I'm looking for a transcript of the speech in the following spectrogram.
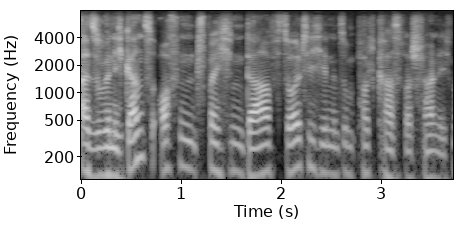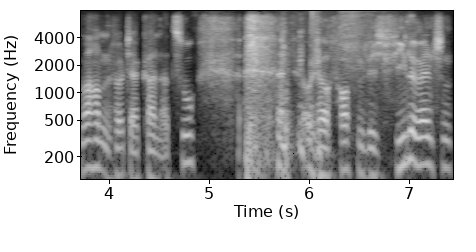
Also wenn ich ganz offen sprechen darf, sollte ich in so einem Podcast wahrscheinlich machen, hört ja keiner zu. Oder hoffentlich viele Menschen.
